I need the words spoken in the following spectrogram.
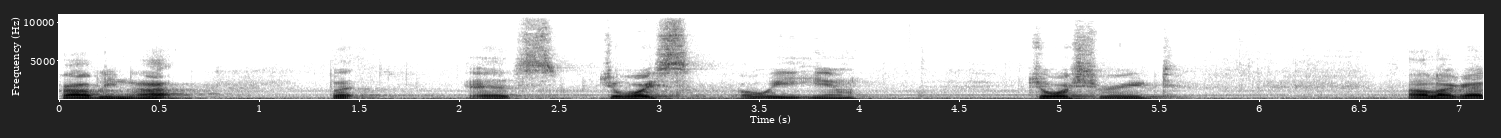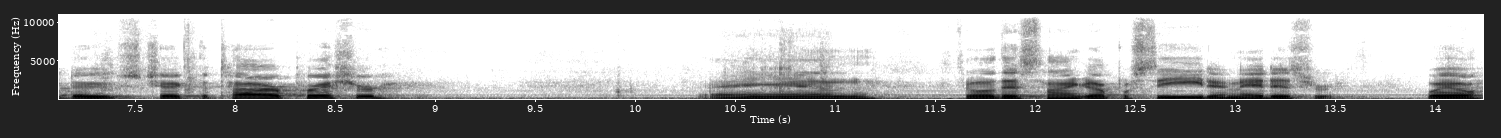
probably not, but it's Joyce OEM, Joyce rigged. All I gotta do is check the tire pressure and fill this thing up with seed and it is, well,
